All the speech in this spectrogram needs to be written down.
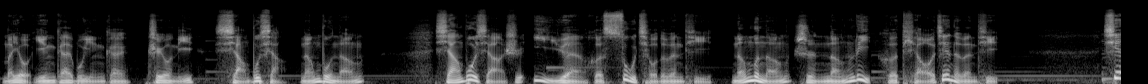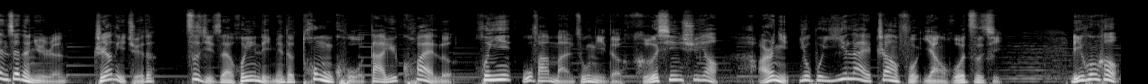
没有应该不应该，只有你想不想、能不能。想不想是意愿和诉求的问题，能不能是能力和条件的问题。现在的女人，只要你觉得自己在婚姻里面的痛苦大于快乐，婚姻无法满足你的核心需要，而你又不依赖丈夫养活自己。离婚后，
